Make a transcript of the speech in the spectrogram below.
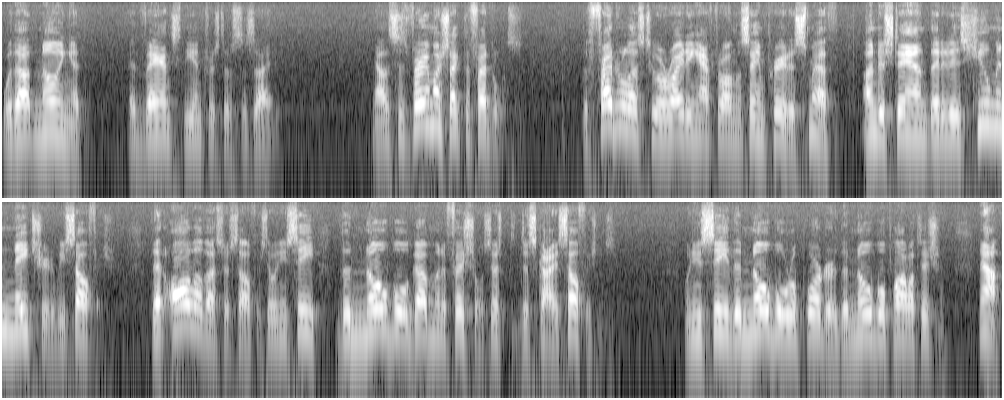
without knowing it, advance the interest of society. Now this is very much like the Federalists. The Federalists who are writing, after all, in the same period as Smith, understand that it is human nature to be selfish, that all of us are selfish. So when you see the noble government official, it's just disguised selfishness. When you see the noble reporter, the noble politician. Now,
